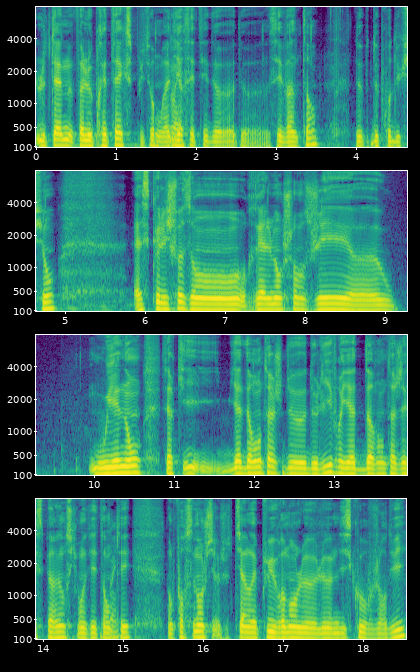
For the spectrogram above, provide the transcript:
le thème, enfin le prétexte plutôt, on va Ouais. dire, c'était de, de ces 20 ans de, de production. Est-ce que les choses ont réellement changé euh, ou- Oui et non? C'est-à-dire qu'il y a davantage de, de livres, il y a davantage d'expériences qui ont été tentées. Donc forcément, je ne tiendrai plus vraiment le, le même discours aujourd'hui.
